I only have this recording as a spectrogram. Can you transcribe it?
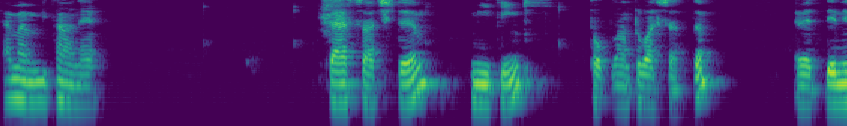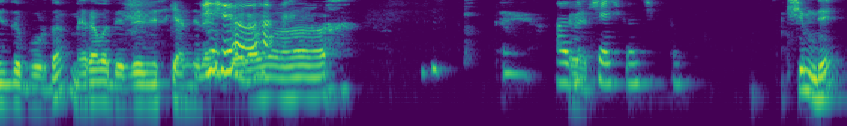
hemen bir tane ders açtım. Meeting. Toplantı başlattım. Evet Deniz de burada. Merhaba de Deniz kendine. Merhaba. Merhaba. Azıcık Evet. şaşkın çıktım. Şimdi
